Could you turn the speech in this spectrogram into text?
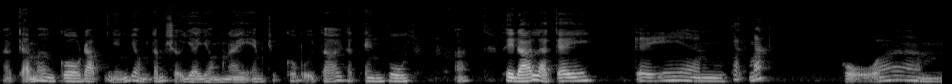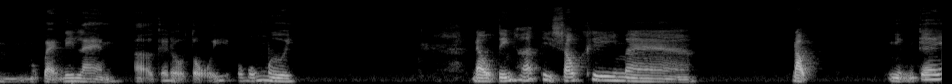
À, cảm ơn cô đọc những dòng tâm sự dài dòng này, em chúc cô buổi tới thật an vui. à, thì đó là cái cái, thắc mắc của, một bạn đi làm ở cái độ tuổi U40. Đầu tiên hết thì sau khi mà đọc những cái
